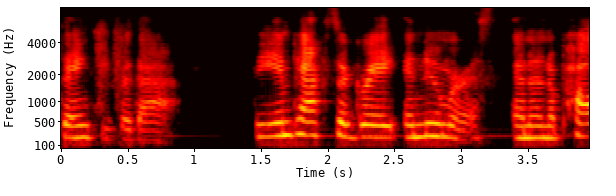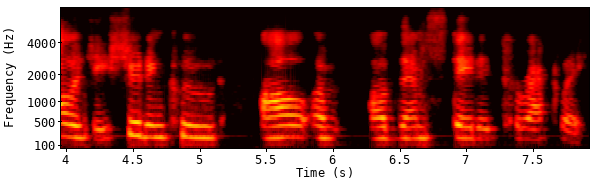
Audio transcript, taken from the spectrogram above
thank you for that. The impacts are great and numerous, and an apology should include all of, of them stated correctly.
